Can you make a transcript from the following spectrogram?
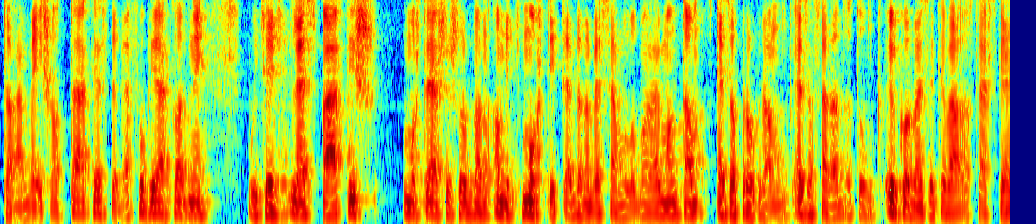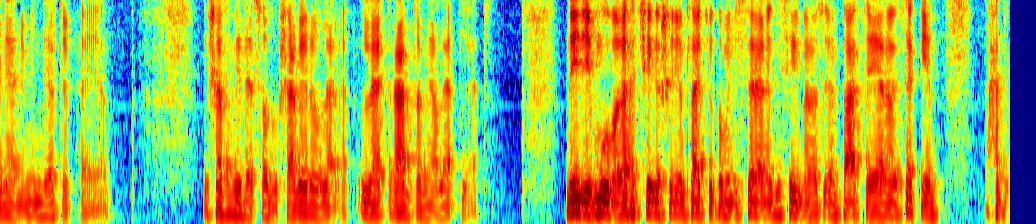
talán be is adták ezt, de be fogják adni, úgyhogy lesz párt is. Most elsősorban, amit most itt ebben a beszámolóban elmondtam, ez a programunk, ez a feladatunk. Önkormányzati választást kell nyerni minél több helyen. És hát a Fidesz hazugságéről lerántani a leplet. Négy év múlva lehetséges, hogy önt látjuk a miniszterelnöki székben az ön pártja jelöltjeként. Hát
